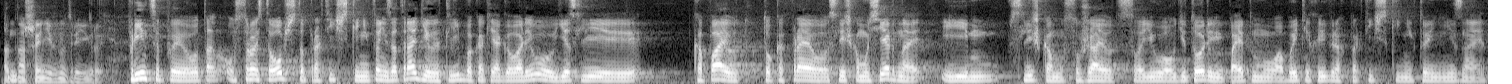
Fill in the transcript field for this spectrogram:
отношений внутри игры. Принципы вот, устройства общества практически никто не затрагивает, либо, как я говорю, если копают, то, как правило, слишком усердно и слишком сужают свою аудиторию, и поэтому об этих играх практически никто и не знает.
